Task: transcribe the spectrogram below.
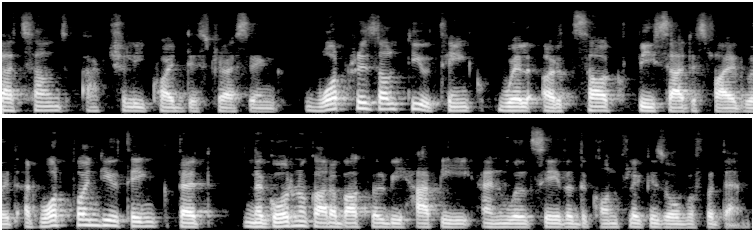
That sounds actually quite distressing. What result do you think will Artsakh be satisfied with? At what point do you think that Nagorno Karabakh will be happy and will say that the conflict is over for them?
